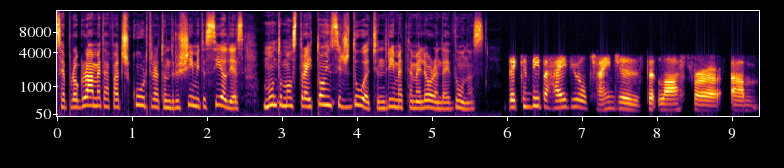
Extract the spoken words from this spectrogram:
se programet afatshkurtra të ndryshimit të sjelljes mund të mos trajtojnë siç duhet qëndrimet themelore ndaj dhunës. There can be behavioral changes that last for um,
